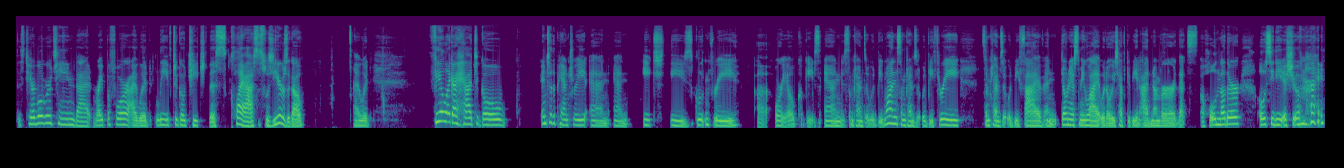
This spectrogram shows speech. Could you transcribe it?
this terrible routine that right before I would leave to go teach this class, this was years ago, I would feel like I had to go into the pantry and and eat these gluten-free uh, Oreo cookies. And sometimes it would be one, sometimes it would be three, sometimes it would be five. And don't ask me why it would always have to be an odd number. That's a whole nother OCD issue of mine.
